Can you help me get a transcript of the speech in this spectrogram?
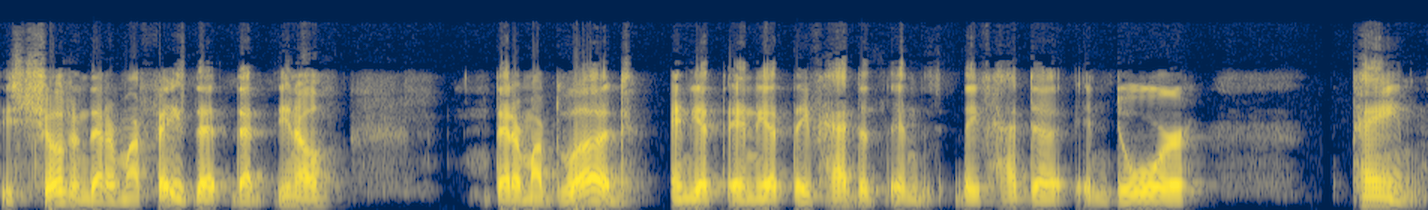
these children that are my face that that you know that are my blood. And yet and yet they've had to and they've had to endure pain.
